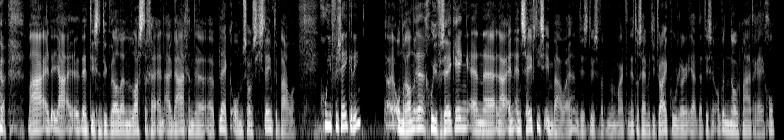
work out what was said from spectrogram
maar ja, het is natuurlijk wel een lastige en uitdagende plek om zo'n systeem te bouwen. Goede verzekering? Onder andere goede verzekering en, uh, nou, en, en safeties inbouwen. Hè. Dus, dus wat Maarten net al zei met die dry cooler, ja, dat is ook een noodmaatregel.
